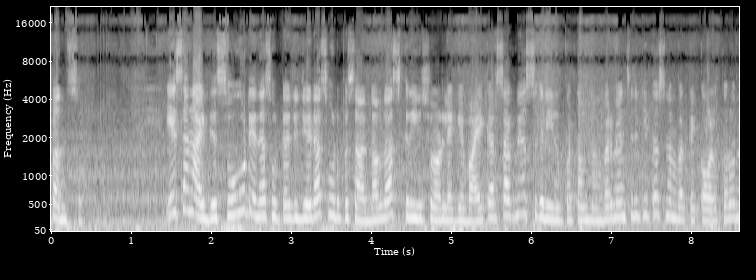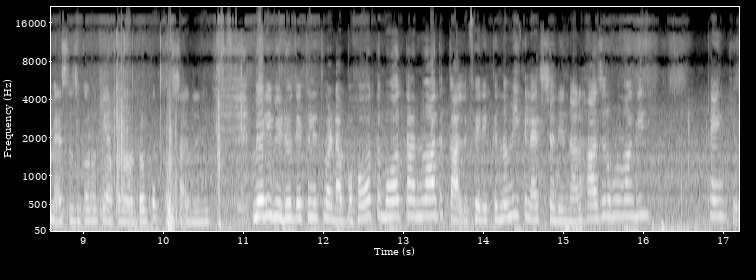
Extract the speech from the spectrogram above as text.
500 ਇਹ ਸਨ ਅੱਜ ਦੇ ਸੂਟ, ਇਹਨਾਂ ਸੂਟਾਂ 'ਚ ਜਿਹੜਾ ਸੂਟ ਪਸੰਦ ਆਉਂਦਾ ਸਕਰੀਨਸ਼ਾਟ ਲੈ ਕੇ ਬਾਈ ਕਰ ਸਕਦੇ ਹੋ। ਸਕਰੀਨ ਉੱਪਰ ਤੁਹਾਨੂੰ ਨੰਬਰ ਮੈਂਸ਼ਨ ਕੀਤਾ, ਉਸ ਨੰਬਰ ਤੇ ਕਾਲ ਕਰੋ ਮੈਸੇਜ ਕਰੋ ਤੇ ਆਪਣਾ ਆਰਡਰ ਬੁੱਕ ਕਰ ਸਕਦੇ ਹੋ ਜੀ। ਮੇਰੀ ਵੀਡੀਓ ਦੇਖਣ ਲਈ ਤੁਹਾਡਾ ਬਹੁਤ ਬਹੁਤ ਧੰਨਵਾਦ। ਕੱਲ ਫਿਰ ਇੱਕ ਨਵੀਂ ਕਲੈਕਸ਼ਨ ਦੇ ਨਾਲ ਹਾਜ਼ਰ ਹੋਵਾਂਗੀ। ਥੈਂਕ ਯੂ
